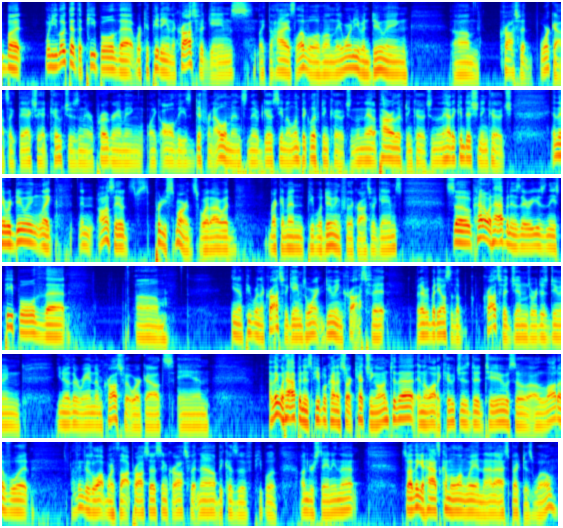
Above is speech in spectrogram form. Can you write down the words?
but when you looked at the people that were competing in the CrossFit games, like the highest level of them, they weren't even doing um, CrossFit workouts. Like they actually had coaches and they were programming like all these different elements and they would go see an Olympic lifting coach and then they had a powerlifting coach and then they had a conditioning coach. And they were doing like and honestly it was pretty smart. It's what I would recommend people doing for the CrossFit games. So kind of what happened is they were using these people that um you know, people in the CrossFit games weren't doing CrossFit, but everybody else at the CrossFit gyms were just doing, you know, their random CrossFit workouts and I think what happened is people kind of start catching on to that, and a lot of coaches did too. So a lot of what I think there's a lot more thought process in CrossFit now because of people understanding that. So I think it has come a long way in that aspect as well.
